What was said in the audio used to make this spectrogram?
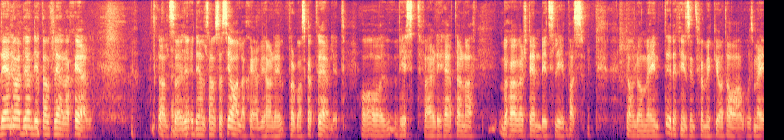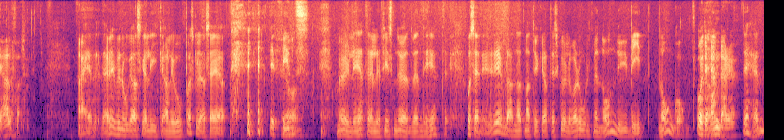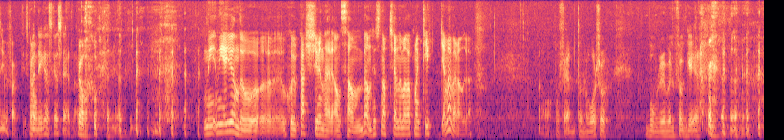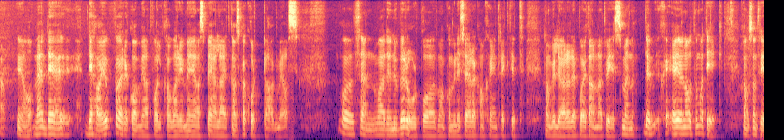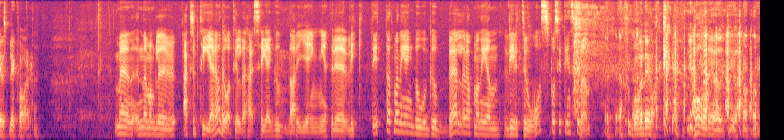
det är nödvändigt av flera skäl. Alltså dels av sociala skäl. Vi har det förbaskat trevligt. Och, och visst, färdigheterna behöver ständigt slipas. De, de inte, det finns inte för mycket att ta av hos mig i alla fall. Nej, det där är vi nog ganska lika allihopa skulle jag säga. det finns möjligheter eller det finns nödvändigheter. Och sen är det ibland att man tycker att det skulle vara roligt med någon ny bit någon gång. Och det händer ju. Det händer ju faktiskt, Ja. men det är ganska sällan. Ja. Ni, ni är ju ändå eh, sju pers i den här ensemblen. Hur snabbt känner man att man klickar med varandra? Ja, på 15 år så borde det väl fungera. Ja, men det, det har ju förekommit att folk har varit med och spelat ett ganska kort tag med oss. Och sen vad det nu beror på, man kommunicerar kanske inte riktigt. De vill göra det på ett annat vis. Men det är ju en automatik. De som trivs blir kvar. Men när man blir accepterad då till det här Säga gubbar-gänget, är det viktigt att man är en god gubbe eller att man är en virtuos på sitt instrument? Både och. Både och, ja.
